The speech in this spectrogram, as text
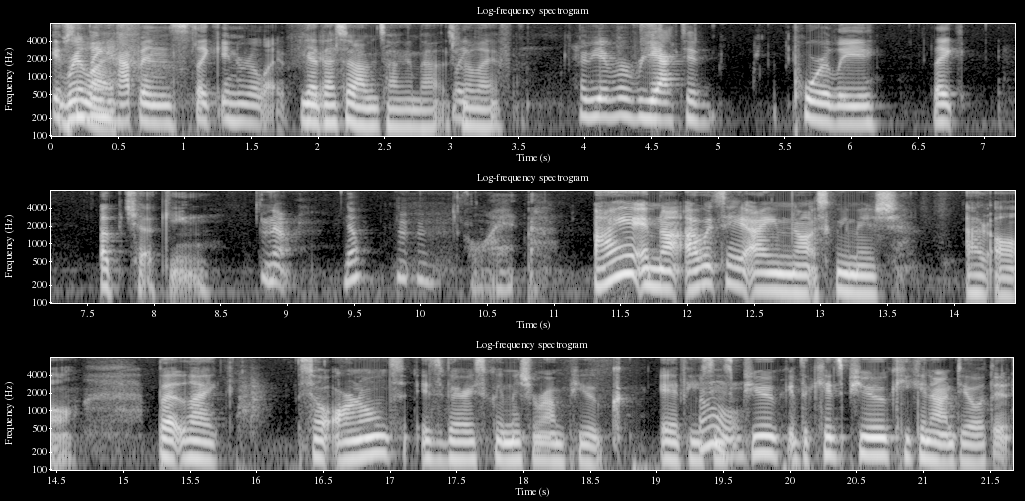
if Real something life. happens like in real life? Yeah, that's what I'm talking about. It's Like- real life. Have you ever reacted poorly, like upchucking? No. No. Oh, I, uh, I am not. I would say I am not squeamish at all. But like, so Arnold is very squeamish around puke. If he sees Oh. puke, if the kids puke, he cannot deal with it.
